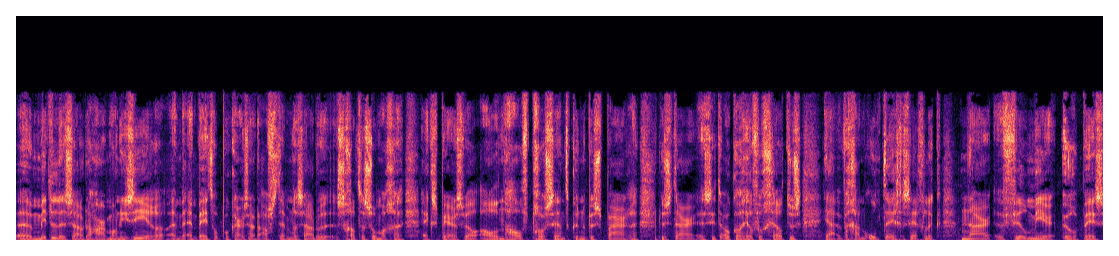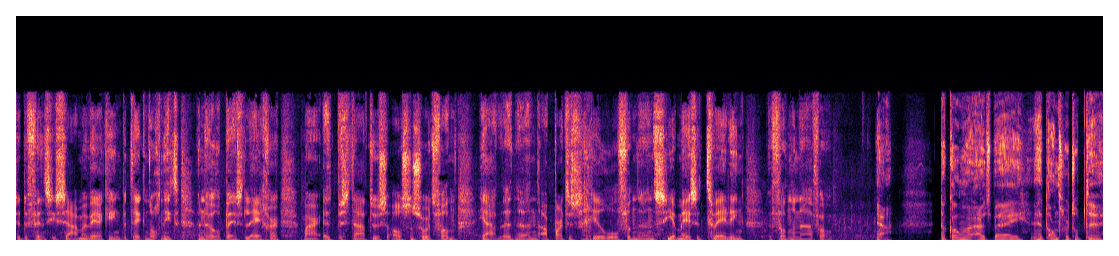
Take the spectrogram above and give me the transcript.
uh, middelen zouden harmoniseren en, en beter op elkaar zouden afstemmen, dan zouden we, schatten sommige experts, wel al een half procent kunnen besparen. Dus daar zit ook al heel veel geld. Dus ja, we gaan ontegenzeggelijk naar veel meer Europese defensiesamenwerking. Betekent nog niet een Europees leger. Maar het bestaat dus als een soort van ja, een, een aparte schil of een, een Siamese tweeling van de NAVO. Ja, dan komen we uit bij het antwoord op de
